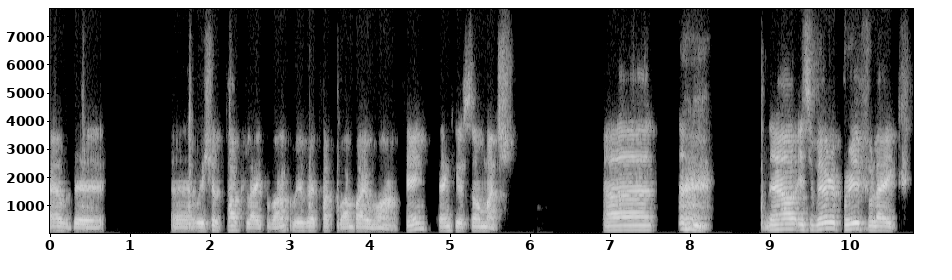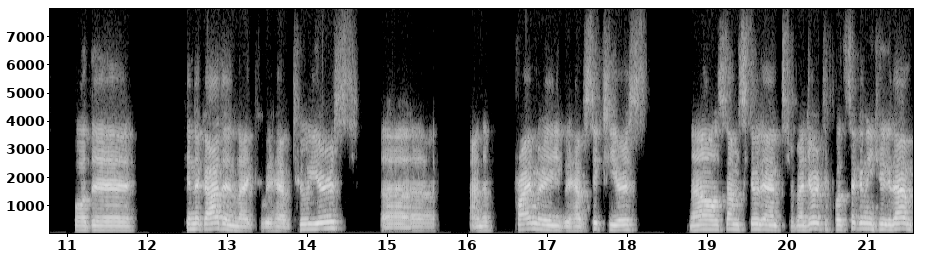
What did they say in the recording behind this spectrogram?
have the, uh, we should talk like one, we will talk one by one, okay? Thank you so much. Uh, now it's very brief, like for the kindergarten, like we have two years, uh, and the primary, we have six years. Now some students, majority for the second exam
